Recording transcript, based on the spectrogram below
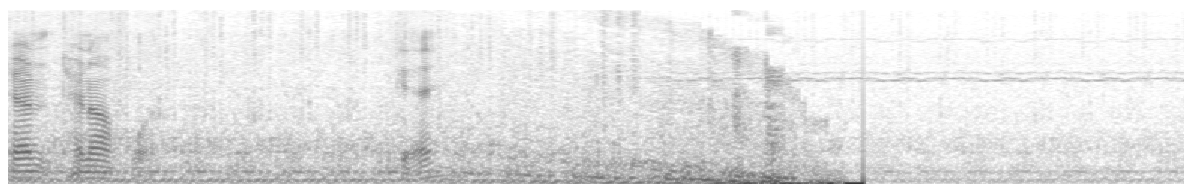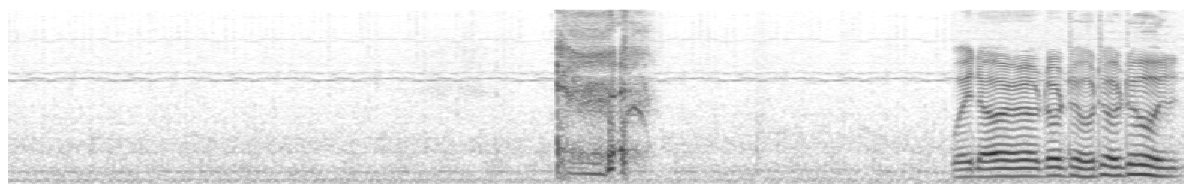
Turn turn off one. Okay. Wait, no, no, no, don't do it, don't do it.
